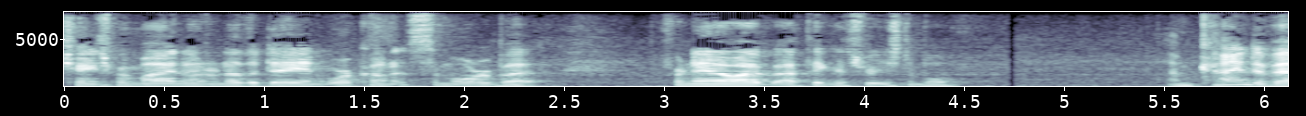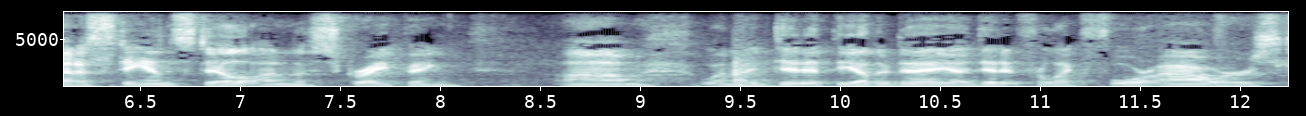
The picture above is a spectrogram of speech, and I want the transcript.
change my mind on another day and work on it some more, but for now I, I think it's reasonable. I'm kind of at a standstill on the scraping. Um, when I did it the other day, I did it for like four hours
